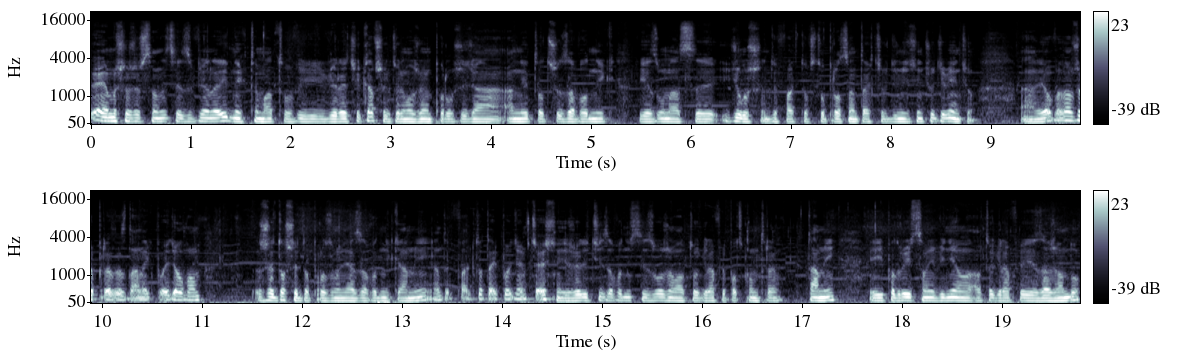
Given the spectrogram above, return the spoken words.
Ja myślę, że w Sandyce jest wiele innych tematów i wiele ciekawszych, które możemy poruszyć, a, a nie to, czy zawodnik jest u nas y, już de facto w 100% czy w 99%. A ja uważam, że prezes Danek powiedział Wam, że doszedł do porozumienia z zawodnikami, a de facto, tak jak powiedziałem wcześniej, jeżeli ci zawodnicy złożą autografy pod kontraktami i po drugiej stronie widnieją autografy zarządu,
